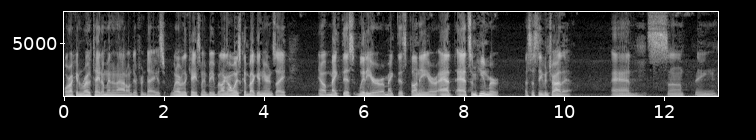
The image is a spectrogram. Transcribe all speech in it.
Or I can rotate them in and out on different days, whatever the case may be. But I can always come back in here and say, you know, make this wittier or make this funny or add add some humor. Let's just even try that. Add something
